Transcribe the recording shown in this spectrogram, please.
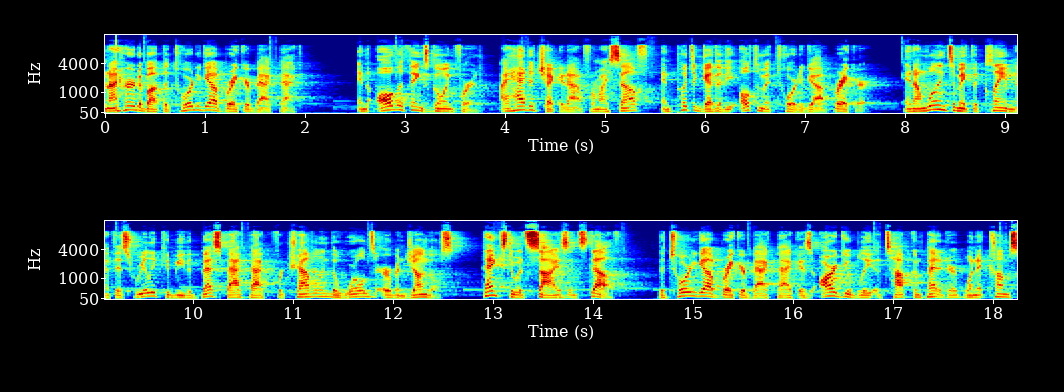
When I heard about the Tortuga Outbreaker backpack and all the things going for it, I had to check it out for myself and put together the ultimate Tortuga Outbreaker. And I'm willing to make the claim that this really could be the best backpack for traveling the world's urban jungles. Thanks to its size and stealth, the Tortuga Outbreaker backpack is arguably a top competitor when it comes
